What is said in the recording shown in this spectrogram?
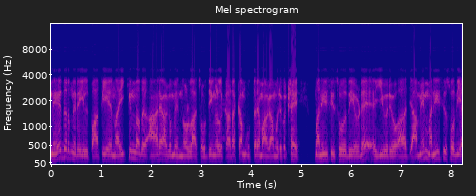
നേതൃനിരയിൽ പാർട്ടിയെ നയിക്കുന്നത് ആരാകും എന്നുള്ള ചോദ്യങ്ങൾക്കടക്കം ഉത്തരമാകാം ഒരു പക്ഷേ മനീഷ് സിസോദിയയുടെ ഈ ഒരു ജാമ്യം. മനീഷ് സിസോദിയ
